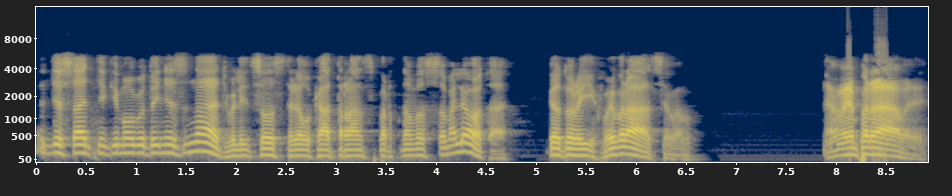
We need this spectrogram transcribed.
десантники могут и не знать в лицо стрелка транспортного самолета, который их выбрасывал. — Вы правы,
